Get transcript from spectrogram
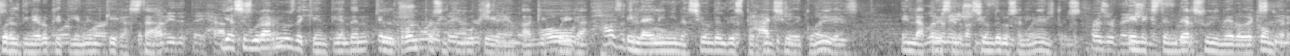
por el dinero que tienen que gastar, y asegurarnos de que entiendan el rol positivo que el empaque juega en la eliminación del desperdicio de comida en la preservación de los alimentos, en extender su dinero de compra.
